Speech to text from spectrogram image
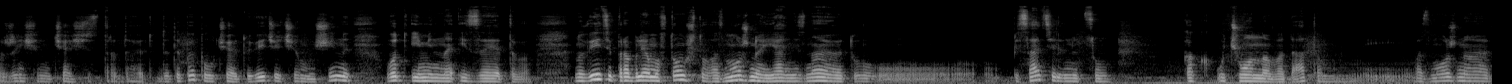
женщины чаще страдают в ДТП, получают увечья, чем мужчины. Вот именно из-за этого. Но видите, проблема в том, что, возможно, я не знаю эту писательницу, как ученого, да, там, и, возможно,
